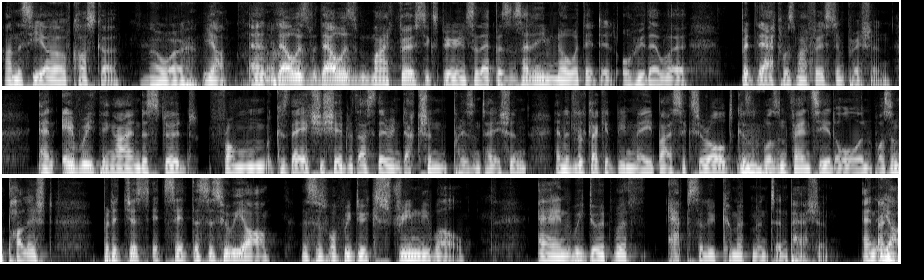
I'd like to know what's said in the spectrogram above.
I'm the CEO of Costco." No way. Yeah, and that was that was my first experience of that business. I didn't even know what they did or who they were, but that was my first impression. And everything I understood from because they actually shared with us their induction presentation, and it looked like it'd been made by a six year old because it hmm. wasn't fancy at all and it wasn't polished, but it just it said, "This is who we are. This is what we do extremely well, and we do it with absolute commitment and passion." And, And, yeah,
